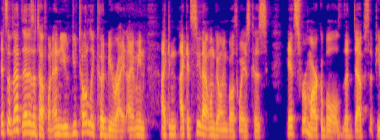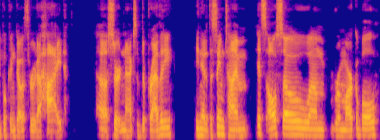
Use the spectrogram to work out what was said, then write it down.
It's a that that is a tough one, and you you totally could be right. I mean, I can I could see that one going both ways because it's remarkable the depths that people can go through to hide uh, certain acts of depravity and yet at the same time, it's also um, remarkable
